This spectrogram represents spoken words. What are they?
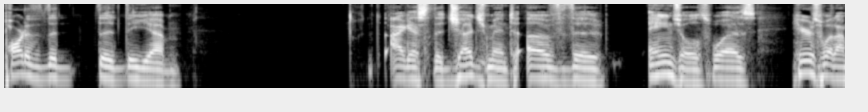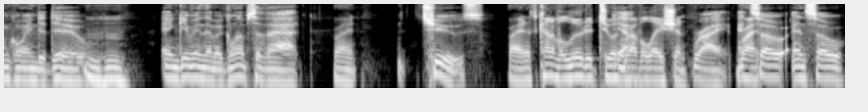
part of the the the um, I guess the judgment of the angels was here's what I'm going to do, mm-hmm. and giving them a glimpse of that. right Choose right it's kind of alluded to in Yeah. Revelation right, and Right. so and so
